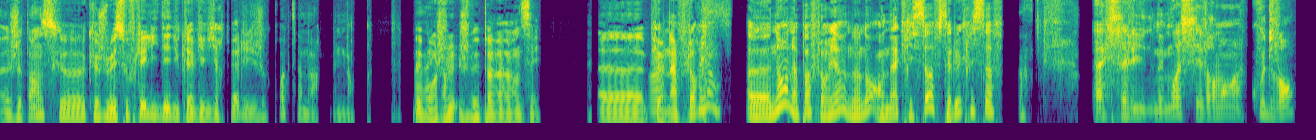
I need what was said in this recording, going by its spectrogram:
Je pense que, que je lui ai soufflé l'idée du clavier virtuel et je crois que ça marche maintenant. Mais bon, je, je vais pas m'avancer. Euh, puis on a Florian. Euh, non, on n'a pas Florian. Non, non, on a Christophe. Salut Christophe. Ah, salut, mais moi c'est vraiment un coup de vent.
